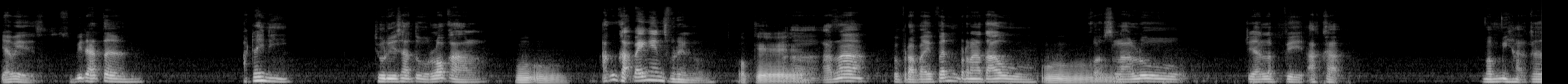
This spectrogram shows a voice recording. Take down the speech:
Ya wis, Subi dateng. Ada ini. Juri satu lokal. Mm-mm. Aku gak pengen sebenarnya. Oke. Nah, karena beberapa event pernah tahu Hmm. kok selalu dia lebih agak memihak ke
